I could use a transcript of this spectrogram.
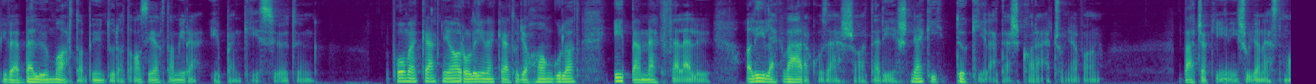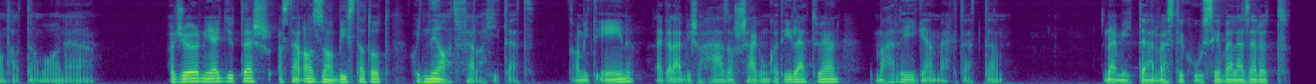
mivel belül Marta bűntudat azért, amire éppen készültünk. Paul McCartney arról énekelt, hogy a hangulat éppen megfelelő, a lélek várakozással teli, és neki tökéletes karácsonya van. Bárcsak én is ugyanezt mondhattam volna el. A Journey együttes aztán azzal biztatott, hogy ne add fel a hitet, amit én, legalábbis a házasságunkat illetően, már régen megtettem. Nem így terveztük húsz évvel ezelőtt,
